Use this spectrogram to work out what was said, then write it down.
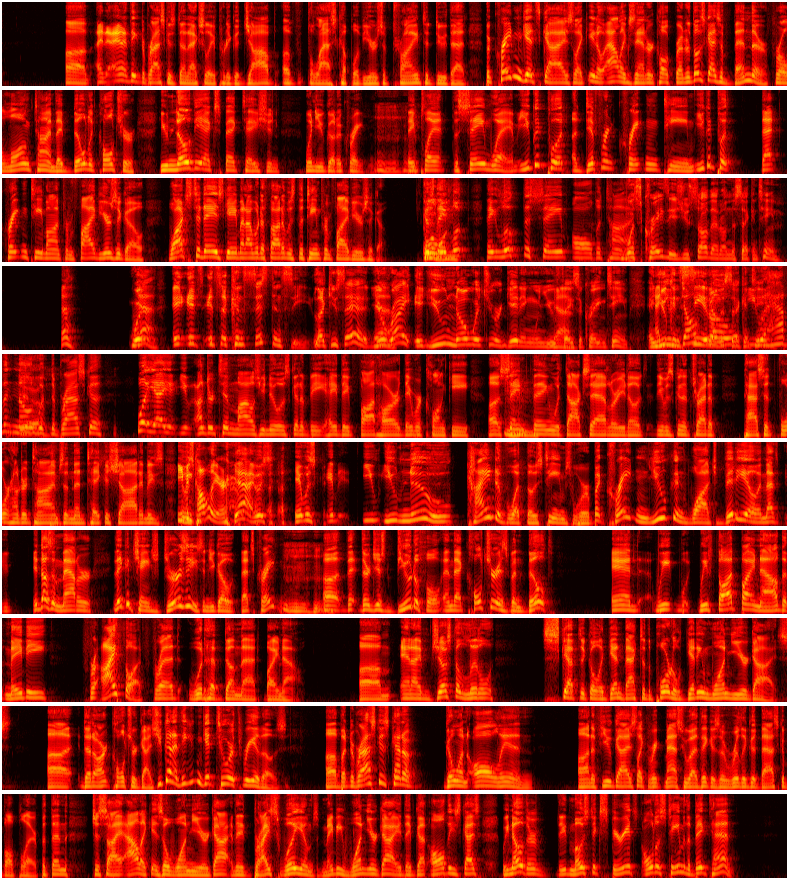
Uh, and, and I think Nebraska's done actually a pretty good job of the last couple of years of trying to do that. But Creighton gets guys like, you know, Alexander, Kalkbrenner, those guys have been there for a long time. They build a culture. You know the expectation when you go to Creighton. They play it the same way. I mean, you could put a different Creighton team, you could put that Creighton team on from five years ago. Watch today's game, and I would have thought it was the team from five years ago because Well, they look they look the same all the time. What's crazy is you saw that on the second team. yeah. Where Yeah. it, it's it's a consistency, like you said. Yeah. You're right. It, you know what you're getting when you Yeah. face a Creighton team, and, And you, can see it on the know- second team. You haven't known Yeah. with Nebraska. Well, yeah, you, you under Tim Miles, you knew it was going to be. Hey, they fought hard. They were clunky. Uh, same Mm-hmm. thing with Doc Sadler. You know, he was going to try to pass it 400 times and then take a shot. I mean, he's- it Even was- Collier. Yeah, it was. It was. It, you you knew kind of what those teams were, but Creighton, you can watch video, and that's It doesn't matter. They could change jerseys, and you go, "That's Creighton." Uh, they- they're just beautiful, and that culture has been built. And we we thought by now that maybe, for I thought Fred would have done that by now. Um, and I'm just a little skeptical again. Back to the portal, getting one year guys uh, that aren't culture guys. You can I think you can get two or three of those, uh, but Nebraska's kind of going all in on a few guys like Rienk Mast, who I think is a really good basketball player. But then Josiah Allick is a one year guy. I mean, Brice Williams, maybe one year guy. They've got all these guys. We know they're the most experienced, oldest team in the Big Ten.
